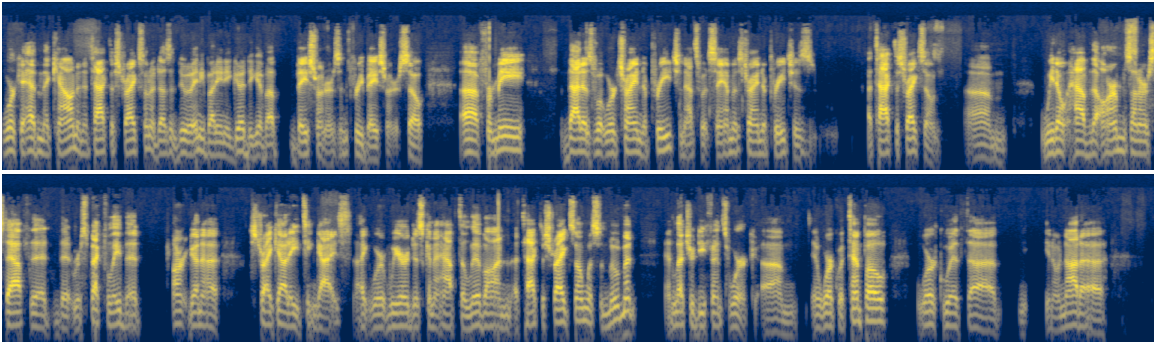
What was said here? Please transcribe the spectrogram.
work ahead in the count and attack the strike zone it doesn't do anybody any good to give up base runners and free base runners. So uh, for me that is what we're trying to preach and that's what sam is trying to preach is attack the strike zone. Um, we don't have the arms on our staff that that respectfully that aren't going to strike out 18 guys. Like we're we are just going to have to live on attack the strike zone with some movement and let your defense work um, and work with tempo, work with uh, you know not a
